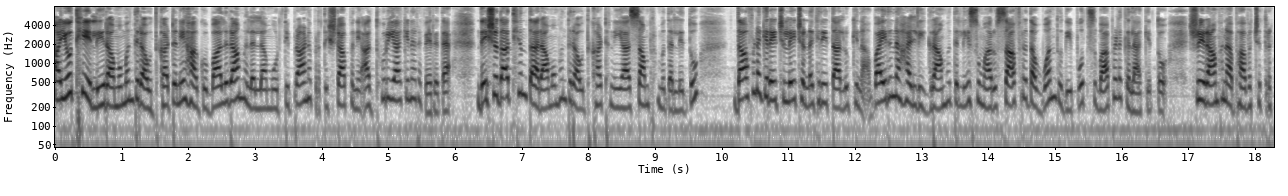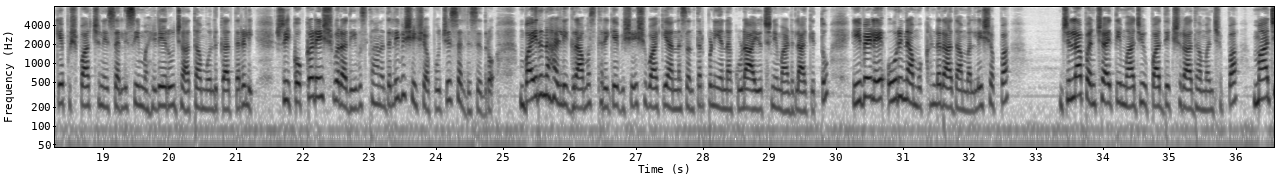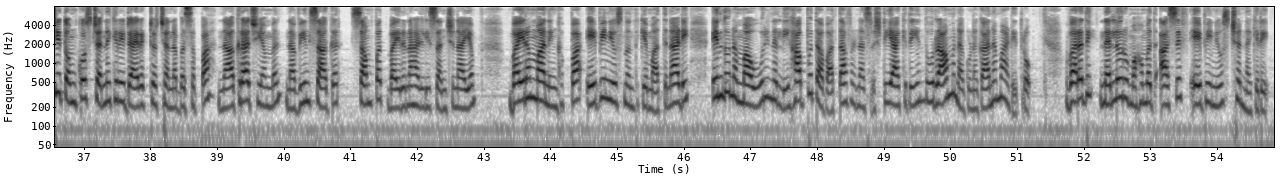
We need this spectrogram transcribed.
ಅಯೋಧ್ಯೆಯಲ್ಲಿ ರಾಮಮಂದಿರ ಉದ್ಘಾಟನೆ ಹಾಗೂ ಬಾಲರಾಮ ಲಲ್ಲಾ ಮೂರ್ತಿ ಪ್ರಾಣ ಪ್ರತಿಷ್ಠಾಪನೆ ಅದ್ದೂರಿಯಾಗಿ ನೆರವೇರಿದೆ. ದೇಶದಾದ್ಯಂತ ರಾಮಮಂದಿರ ಉದ್ಘಾಟನೆಯ ಸಂಭ್ರಮದಲ್ಲಿದ್ದು ದಾವಣಗೆರೆ ಜಿಲ್ಲೆ ಚನ್ನಗಿರಿ ತಾಲೂಕಿನ ಬೈರನಹಳ್ಳಿ ಗ್ರಾಮದಲ್ಲಿ ಸುಮಾರು ಸಾವಿರದ ಒಂದು ದೀಪೋತ್ಸವ ಬೆಳಕಲಾಗಿತ್ತು. ಶ್ರೀರಾಮನ ಭಾವಚಿತ್ರಕ್ಕೆ ಪುಷ್ಪಾರ್ಚನೆ ಸಲ್ಲಿಸಿ ಮಹಿಳೆಯರು ಜಾಥಾ ಮೂಲಕ ತೆರಳಿ ಶ್ರೀ ಕೊಕ್ಕಡೇಶ್ವರ ದೇವಸ್ಥಾನದಲ್ಲಿ ವಿಶೇಷ ಪೂಜೆ ಸಲ್ಲಿಸಿದರು. ಬೈರನಹಳ್ಳಿ ಗ್ರಾಮಸ್ಥರಿಗೆ ವಿಶೇಷವಾಗಿ ಅನ್ನ ಸಂತರ್ಪಣೆಯನ್ನು ಕೂಡ ಆಯೋಜನೆ ಮಾಡಲಾಗಿತ್ತು. ಈ ವೇಳೆ ಊರಿನ ಮುಖಂಡರಾದ ಮಲ್ಲೇಶಪ್ಪ ಜಿಲ್ಲಾ ಪಂಚಾಯಿತಿ ಮಾಜಿ ಉಪಾಧ್ಯಕ್ಷರಾದ ಮಂಜಪ್ಪ, ಮಾಜಿ ತೊಮ್ಕೋಸ್ ಚನ್ನಗಿರಿ ಡೈರೆಕ್ಟರ್ ಚನ್ನಬಸಪ್ಪ, ನಾಗರಾಜ್ ಎಂಎಲ್, ನವೀನ್ ಸಾಗರ್, ಸಂಪತ್ ಬೈರನಹಳ್ಳಿ ಸಂಜನಾಯಂ, ಬೈರಮ್ಮ ನಿಂಗಪ್ಪ ಎಬಿ ನ್ಯೂಸ್ನೊಂದಿಗೆ ಮಾತನಾಡಿ, ಇಂದು ನಮ್ಮ ಊರಿನಲ್ಲಿ ಹಬ್ಬದ ವಾತಾವರಣ ಸೃಷ್ಟಿಯಾಗಿದೆ ಎಂದು ರಾಮನ ಗುಣಗಾನ ಮಾಡಿದ್ರು. ವರದಿ, ನೆಲ್ಲೂರು ಮೊಹಮ್ಮದ್ ಆಸಿಫ್, ಎಬಿ ನ್ಯೂಸ್ ಚನ್ನಗಿರಿ.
